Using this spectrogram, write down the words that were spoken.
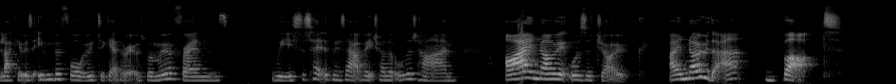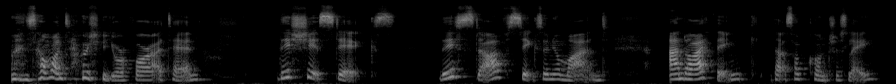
like it was even before we were together, it was when we were friends. We used to take the piss out of each other all the time. I know it was a joke. I know that, but when someone tells you you're a 4 out of 10, this shit sticks. This stuff sticks in your mind. And I think that subconsciously,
